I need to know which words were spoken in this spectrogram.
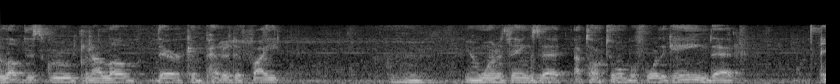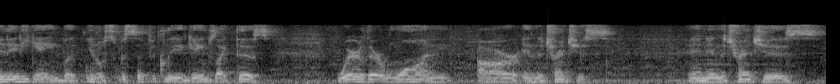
love this group and I love their competitive fight. Um, you know, one of the things that I talked to them before the game that in any game, but you know, specifically in games like this, where they're won are in the trenches. And in the trenches,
